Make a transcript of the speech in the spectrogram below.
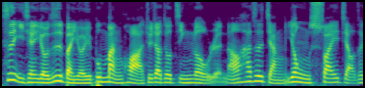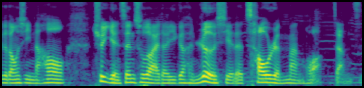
是以前有日本有一部漫画就叫做金肉人，然后他是讲用摔跤这个东西，然后去衍生出来的一个很热血的超人漫画这样子。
